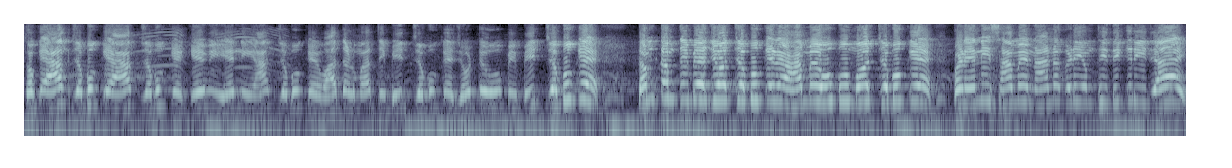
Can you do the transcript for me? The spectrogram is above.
તો કે આંખ જબુકે આંખ જબુકે કેવી? એની આંખ જબુકે વાદળમાંથી બીજ જબુકે જોટે ઊભી બીજ જબુકે ટમટમતી બે જોત જબુકે ને સામે ઊભું મોત જબુકે, પણ એની સામે નાનકડી એમથી દીકરી જાય,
